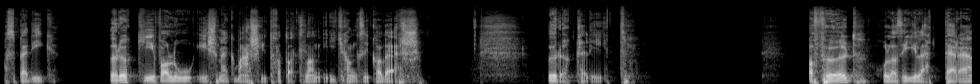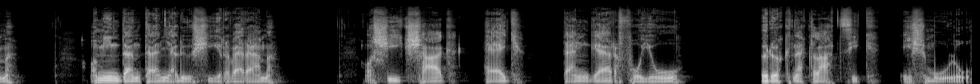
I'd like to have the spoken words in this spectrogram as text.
az pedig örökkévaló és megmásíthatatlan, így hangzik a vers. Öröklét. A föld, hol az élet terem, a mindent elnyelő sírverem, a síkság, hegy, tenger, folyó, öröknek látszik és múló.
